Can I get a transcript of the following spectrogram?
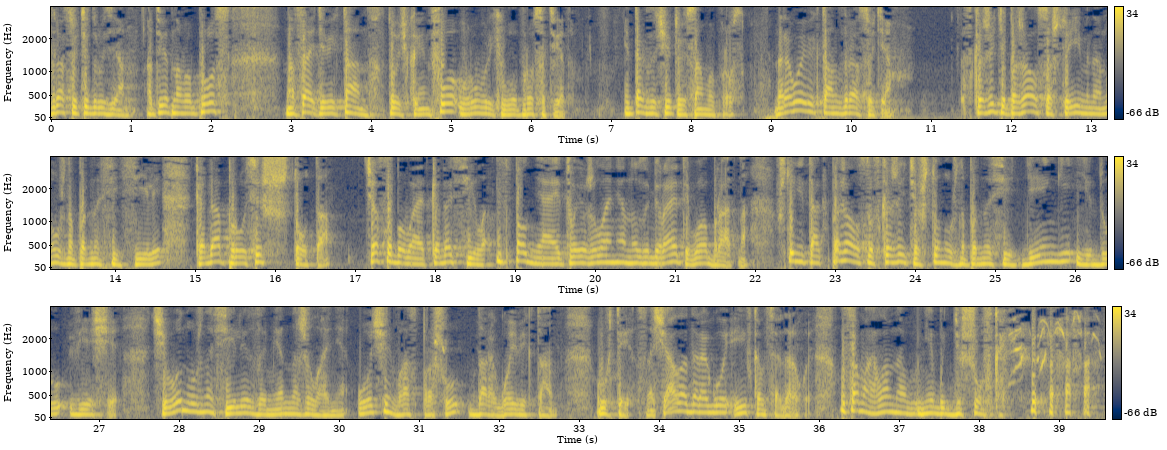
Здравствуйте, друзья. Ответ на вопрос на сайте виктан.инфо в рубрике «Вопрос-ответ». Итак, зачитываю сам вопрос. Дорогой Виктан, здравствуйте. Скажите, пожалуйста, что именно нужно подносить силе, когда просишь что-то. Часто бывает, когда сила исполняет твое желание, но забирает его обратно. Что не так? Пожалуйста, скажите, что нужно подносить? Деньги, еду, вещи. Чего нужно силе взамен на желание? Очень вас прошу, дорогой Виктан. Ух ты, сначала дорогой и в конце дорогой. Но самое главное, не быть дешевкой.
